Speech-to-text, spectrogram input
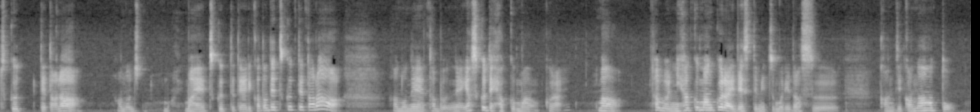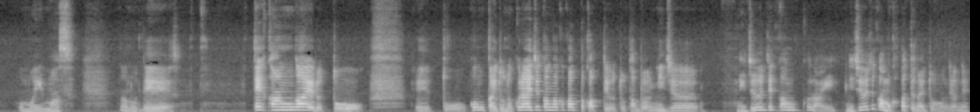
作ってたらあの前作ってたやり方で作ってたらあのね多分ね安くて100万くらいまあ多分200万くらいですって見積もり出す感じかなと思います。なのでって考えると,、えー、と今回どのくらい時間がかかったかっていうと多分 20, 20時間くらい？20時間もかかってないと思うんだよね。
